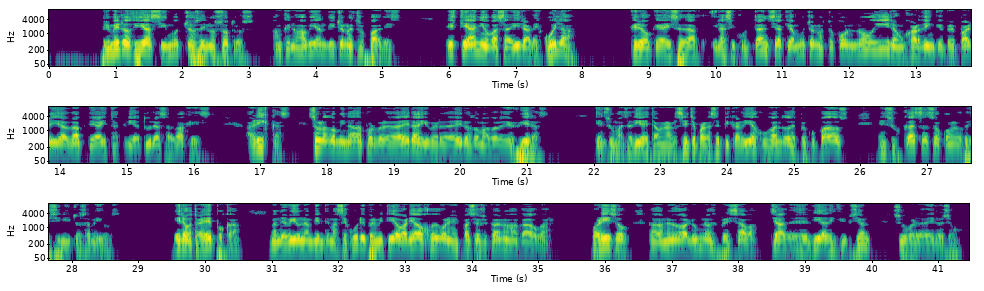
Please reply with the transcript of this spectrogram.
Primeros días y muchos de nosotros, aunque nos habían dicho nuestros padres, ¿este año vas a ir a la escuela? Creo que a esa edad y la circunstancia que a muchos nos tocó no ir a un jardín que prepare y adapte a estas criaturas salvajes, ariscas, solo dominadas por verdaderas y verdaderos domadores de fieras, que en su mayoría estaban al acecho para hacer picardías jugando despreocupados en sus casas o con los vecinitos amigos. Era otra época, donde había un ambiente más seguro y permitía variados juegos en espacios cercanos a cada hogar. Por eso, cada nuevo alumno expresaba, ya desde el día de inscripción, su verdadero yo.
